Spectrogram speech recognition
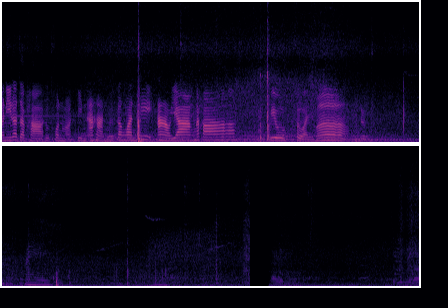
วันนี้เราจะพาทุกคนมากินอาหารมื้อกลางวันที่อ่าวยางนะคะ วิวสวยมากดูนี่ น่าเล่นนะแต่เล่นไม่ได้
